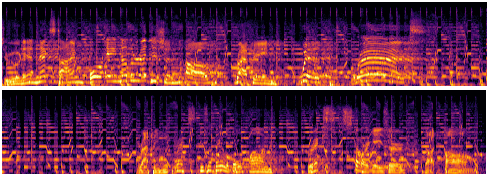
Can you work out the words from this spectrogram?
Tune in next time for another edition of Rapping with Rex. Rapping with Rex is available on rexstargazer.com.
